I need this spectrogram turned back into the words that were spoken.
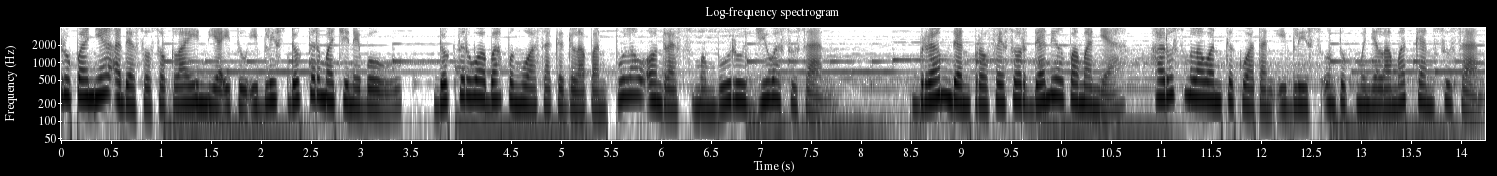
rupanya ada sosok lain yaitu iblis Dr. Machinebou, dokter wabah penguasa kegelapan Pulau Onras memburu jiwa Susan. Bram dan Profesor Daniel pamannya harus melawan kekuatan iblis untuk menyelamatkan Susan.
